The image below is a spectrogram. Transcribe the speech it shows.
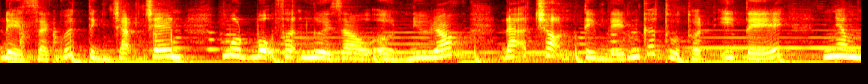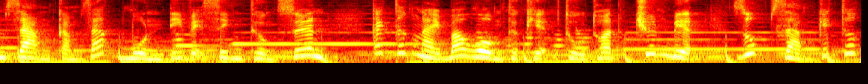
để giải quyết tình trạng trên, một bộ phận người giàu ở New York đã chọn tìm đến các thủ thuật y tế nhằm giảm cảm giác buồn đi vệ sinh thường xuyên. Cách thức này bao gồm thực hiện thủ thuật chuyên biệt giúp giảm kích thước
